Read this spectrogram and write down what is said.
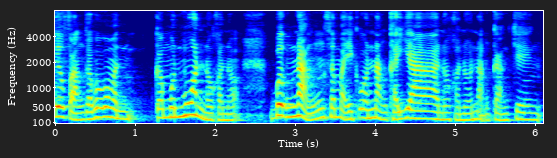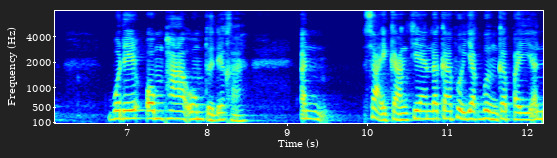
เออฟังก็เพราะว่ามัน ก็ม่วนๆเนาะค่ะเนาะเบิ่งหนังสมัยก่อนหนังขายยาเนาะค่ะเนาะหนังกลางแจ้งบ่ได้อมพาอมตัวเด้อค่ะ อันสายกลางแจ้งแล้วก็เพื่ออยากเบิ่งก็ไปอัน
